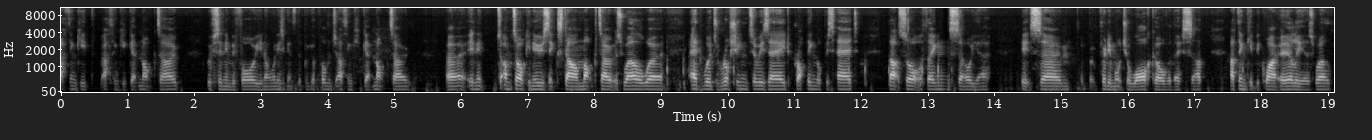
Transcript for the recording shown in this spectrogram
I think he'd, I think he'd get knocked out. We've seen him before, you know, when he's against the bigger punch. I think he'd get knocked out. Uh, in it, I'm talking Usyk style knocked out as well, where Edwards rushing to his aid, propping up his head, that sort of thing. So yeah, it's um, pretty much a walkover. This, I, I think it'd be quite early as well.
